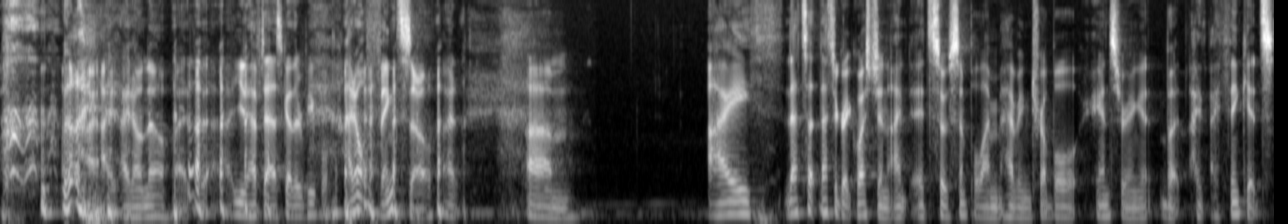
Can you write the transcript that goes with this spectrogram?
I, I, don't know. I, you'd have to ask other people. I don't think so. I, um, I th- that's a, that's a great question. I, it's so simple. I'm having trouble answering it, but I, I think it's.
